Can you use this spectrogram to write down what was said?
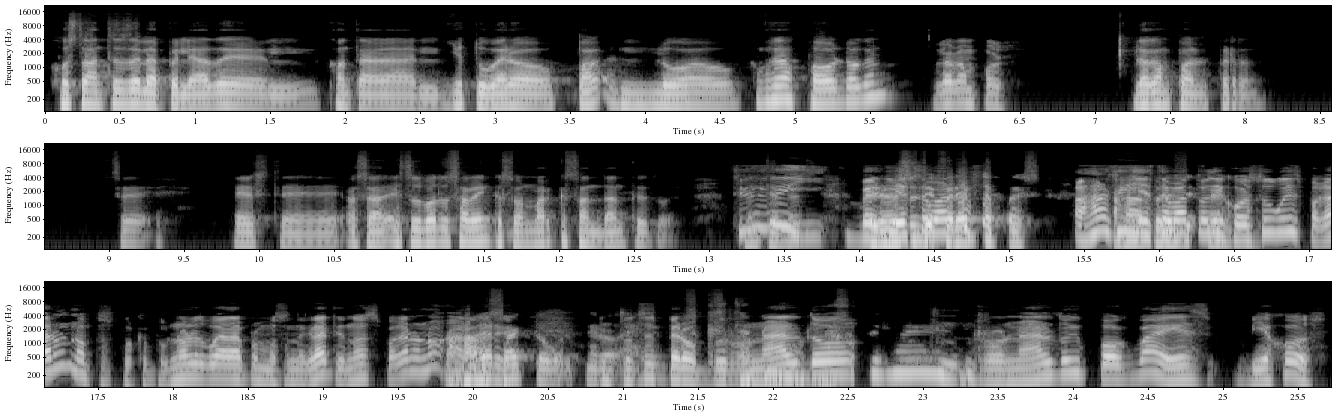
Justo antes de la pelea del, contra el youtubero, Pa- Lo- ¿cómo se llama? Paul Logan? Logan Paul. Logan Paul, perdón. Sí, este, o sea, estos vatos saben que son marcas andantes, güey. Sí, ¿Me sí, sí, Pero eso es este vato diferente, pues. Ajá, sí, Ajá, y este es vato dijo, diferente. ¿estos güeyes pagaron? No, pues porque pues, no les voy a dar promoción de gratis, ¿no? ¿Se pagaron? No, a Ajá, verga. exacto, güey. Pero, Entonces, pero pues, pues, Ronaldo, Ronaldo, y Pogba es viejos,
